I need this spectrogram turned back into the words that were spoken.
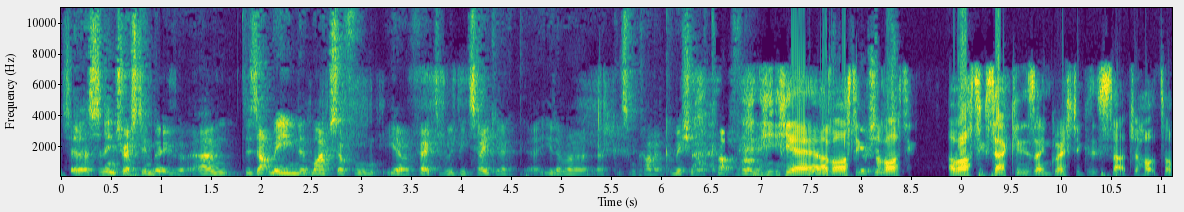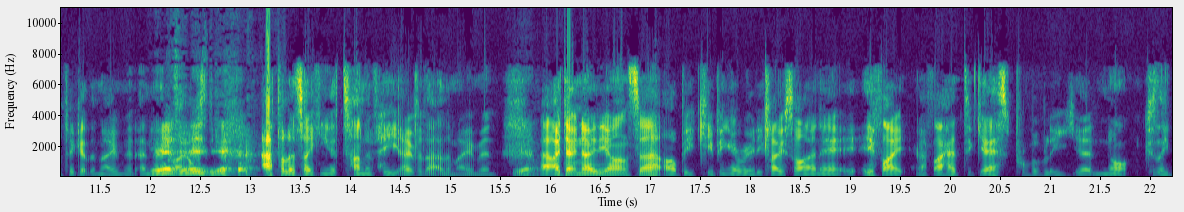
So that's an interesting move. Um, does that mean that Microsoft will, you know, effectively be taking a, you know, a, a, some kind of commission or cut from? yeah, you know, I've asked. I've asked. I've asked exactly the same question because it's such a hot topic at the moment, and yes, like, is, yeah. Apple are taking a ton of heat over that at the moment. Yeah. Uh, I don't know the answer. I'll be keeping a really close eye on it. If I if I had to guess, probably uh, not because they,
